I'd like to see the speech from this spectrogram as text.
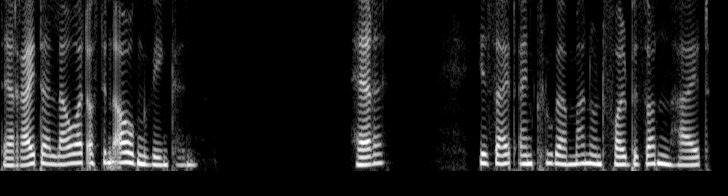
Der Reiter lauert aus den Augenwinkeln. Herr, ihr seid ein kluger Mann und voll Besonnenheit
